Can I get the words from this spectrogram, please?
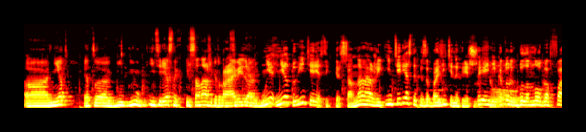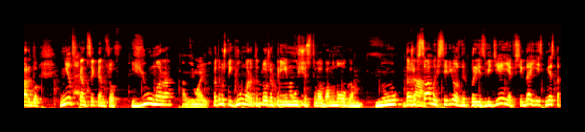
а, нет, это ну, интересных персонажей, которые Правильно. Не- нету интересных персонажей, интересных изобразительных решений, всё. которых было много в Фарго. Нет, в конце концов, юмора. Там есть. Потому что юмор это Ну, тоже преимущество во многом. Ну, Даже да. в самых серьезных произведениях всегда есть место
